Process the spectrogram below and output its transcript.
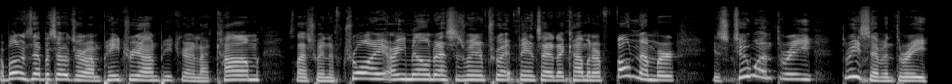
Our bonus episodes are on Patreon, patreon.com slash Reign of Troy. Our email address is reignoftroy at and our phone number is 213-373-1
